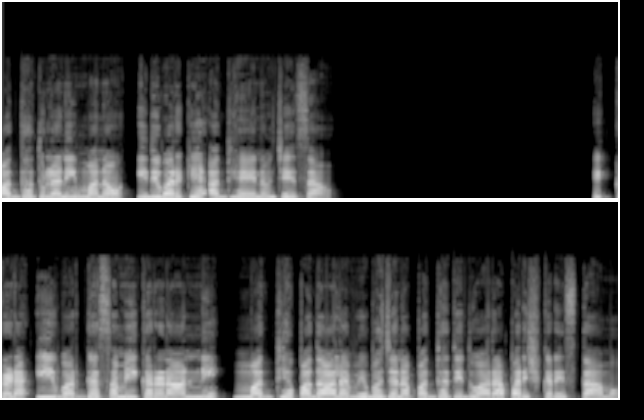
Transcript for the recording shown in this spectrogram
పద్ధతులని మనం ఇదివరకే అధ్యయనం చేశాం. ఇక్కడ ఈ వర్గ సమీకరణాన్ని మధ్య పదాల విభజన పద్ధతి ద్వారా పరిష్కరిస్తాము.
